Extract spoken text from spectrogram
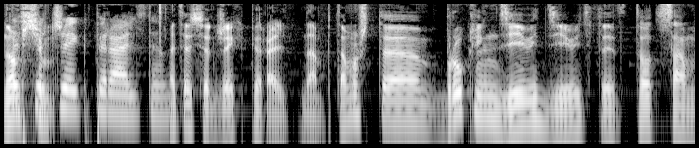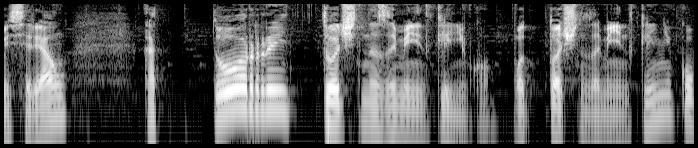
Ну, общем, все Джейк Пиральта. Это все Джек Пиральт, да. Потому что Бруклин 9.9 это тот самый сериал, который точно заменит клинику. Вот точно заменит клинику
